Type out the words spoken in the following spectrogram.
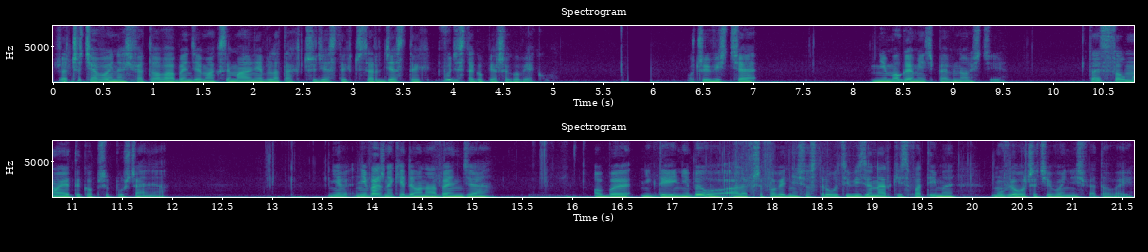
że trzecia wojna światowa będzie maksymalnie w latach 30., 40. XXI wieku. Oczywiście nie mogę mieć pewności. To są moje tylko przypuszczenia. Nie, nieważne kiedy ona będzie, oby nigdy jej nie było, ale przepowiednie siostry Łucji, wizjonerki z Fatimy, mówią o III wojnie światowej.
